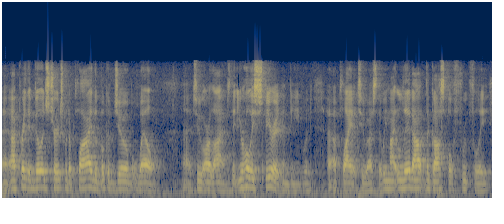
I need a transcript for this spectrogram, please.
uh, I pray that Village Church would apply the book of Job well uh, to our lives, that your Holy Spirit indeed would uh, apply it to us, that we might live out the gospel fruitfully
